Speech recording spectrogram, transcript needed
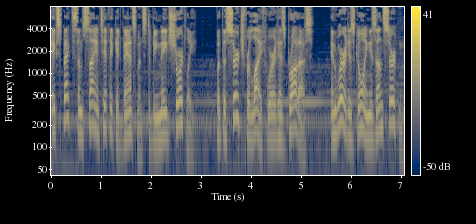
Expect some scientific advancements to be made shortly, but the search for life where it has brought us, and where it is going is uncertain.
